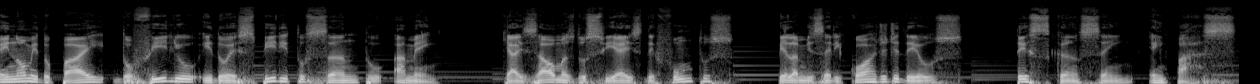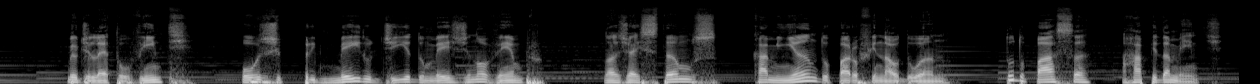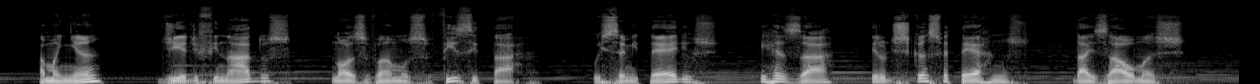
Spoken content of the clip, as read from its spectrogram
Em nome do Pai, do Filho e do Espírito Santo. Amém. Que as almas dos fiéis defuntos, pela misericórdia de Deus, descansem em paz. Meu dileto ouvinte, hoje, primeiro dia do mês de novembro, nós já estamos caminhando para o final do ano. Tudo passa rapidamente. Amanhã, dia de finados, nós vamos visitar os cemitérios e rezar pelo descanso eterno das almas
